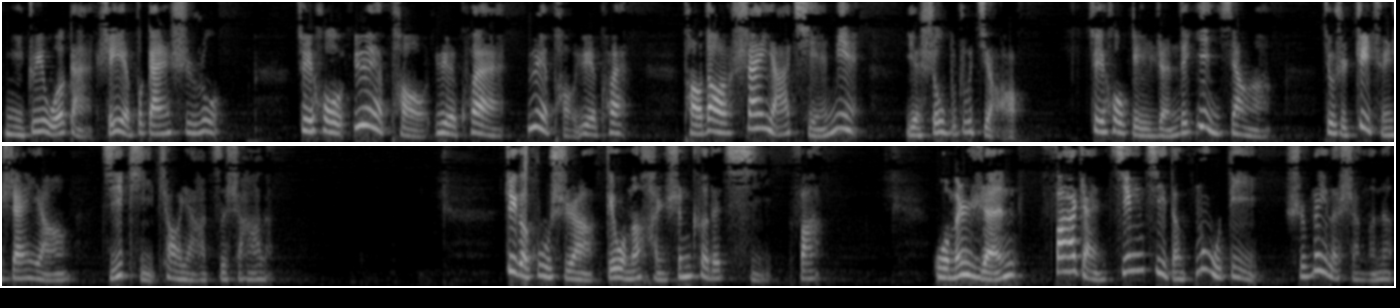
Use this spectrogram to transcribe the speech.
你追我赶，谁也不甘示弱，最后越跑越快，越跑越快。跑到山崖前面也收不住脚，最后给人的印象啊，就是这群山羊集体跳崖自杀了。这个故事啊，给我们很深刻的启发。我们人发展经济的目的是为了什么呢？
